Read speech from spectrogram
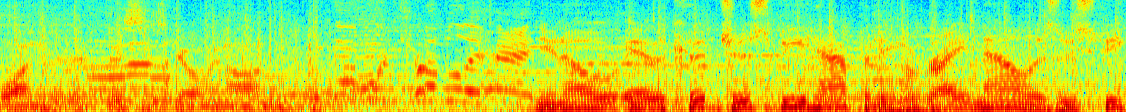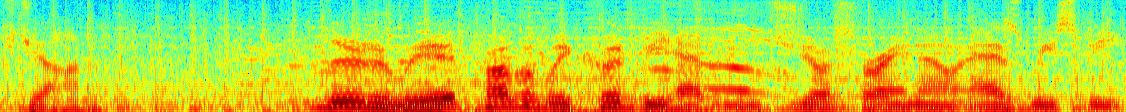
wonder if this is going on. We got more trouble ahead. You know, it could just be happening right now as we speak, John. Literally, it probably could be happening just right now as we speak.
